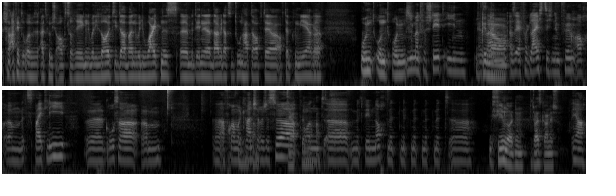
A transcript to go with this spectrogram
schon anfängt als wirklich aufzuregen, über die Leute, die da waren, über die Whiteness, äh, mit denen er da wieder zu tun hatte auf der, auf der Premiere. Ja. Und, und, und. Niemand versteht ihn. Er Genau. Sagen, also er vergleicht sich in dem Film auch ähm, mit Spike Lee, äh, großer ähm, äh, afroamerikanischer Regisseur Ja, und äh, mit wem noch? Mit, mit, mit, mit, mit, äh, Mit vielen Leuten, ich weiß gar nicht. ja.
